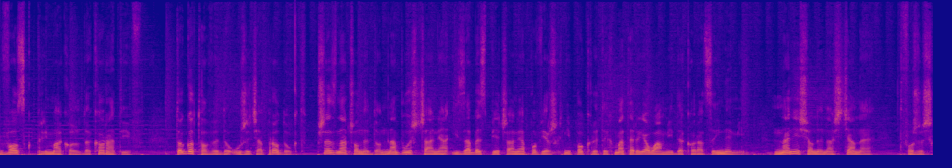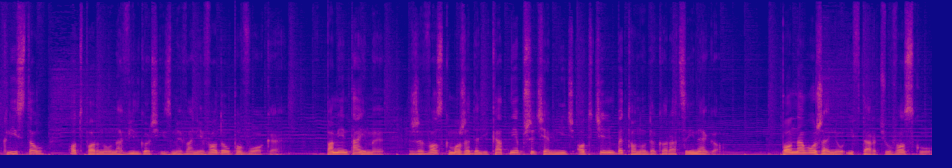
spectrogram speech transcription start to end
Wosk Primacol Decorative to gotowy do użycia produkt przeznaczony do nabłyszczania i zabezpieczania powierzchni pokrytych materiałami dekoracyjnymi. Naniesiony na ścianę tworzy szklistą, odporną na wilgoć i zmywanie wodą powłokę. Pamiętajmy, że wosk może delikatnie przyciemnić odcień betonu dekoracyjnego. Po nałożeniu i wtarciu wosku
